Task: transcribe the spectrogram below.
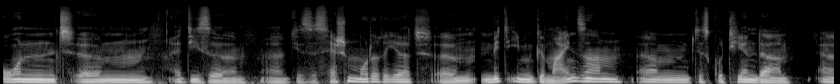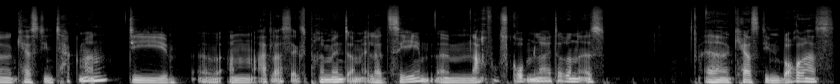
und ähm, diese, äh, diese Session moderiert. Ähm, mit ihm gemeinsam ähm, diskutieren da äh, Kerstin Tackmann, die äh, am Atlas-Experiment am LAC ähm, Nachwuchsgruppenleiterin ist. Äh, Kerstin Borras,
